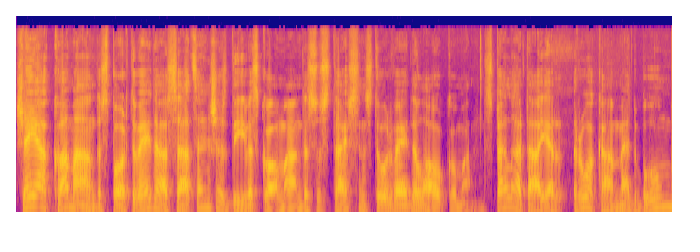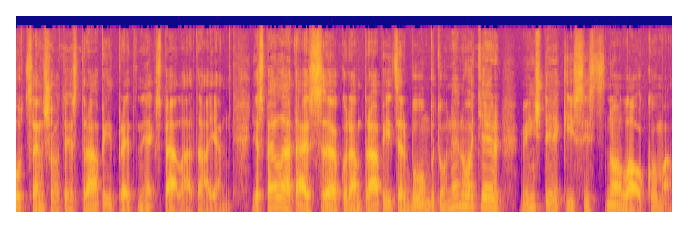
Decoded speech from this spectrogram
Šajā komandu sporta veidā sacenšas divas komandas uz taisnstūra veida laukuma. Spēlētāji ar rokām met bumbu, cenšoties trāpīt pretinieku spēlētājiem. Ja spēlētājs, eh, kuram trāpīts ar bumbu, to nenoķer, viņš tiek izsists no laukuma.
